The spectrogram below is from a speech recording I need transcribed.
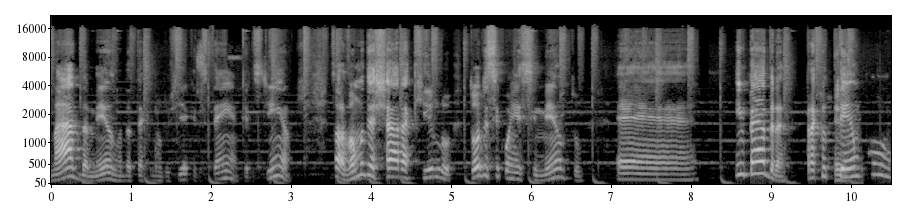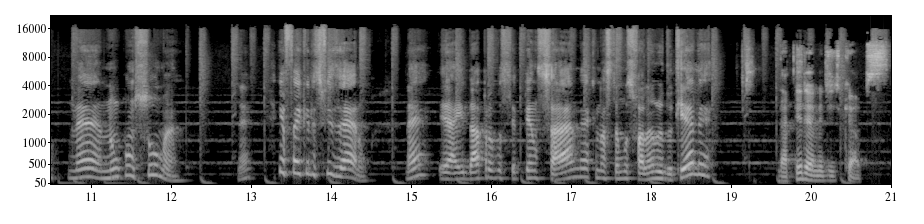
nada mesmo da tecnologia que eles têm, que eles tinham. Falaram, vamos deixar aquilo, todo esse conhecimento é, em pedra, para que o É. tempo né, não consuma. Né? E foi o que eles fizeram. Né? E aí dá para você pensar né, que nós estamos falando do que, Lê? Da pirâmide de Kelps.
